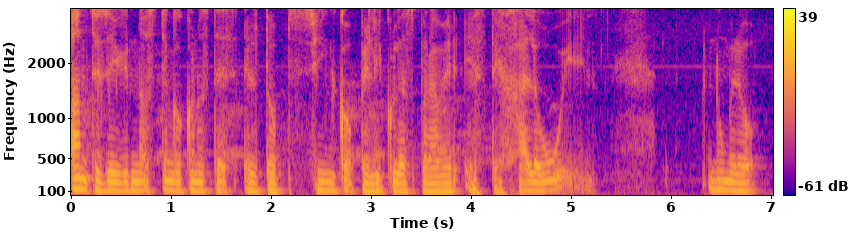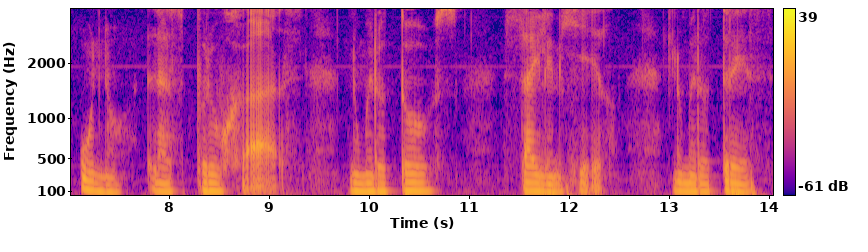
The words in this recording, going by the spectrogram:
Antes de irnos, tengo con ustedes el top 5 películas para ver este Halloween. Número 1, Las Brujas. Número 2, Silent Hill. Número 3,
